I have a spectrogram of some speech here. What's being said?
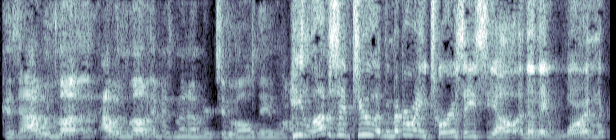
Because I would love I would love him as my number two all day long. He loves it too. I mean, remember when he tore his ACL and then they won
